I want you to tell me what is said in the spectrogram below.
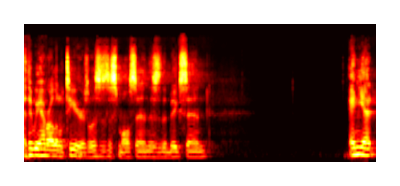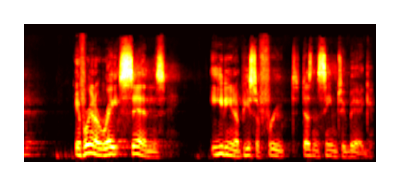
I think we have our little tiers. Well, this is a small sin, this is the big sin. And yet, if we're going to rate sins, eating a piece of fruit doesn't seem too big.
